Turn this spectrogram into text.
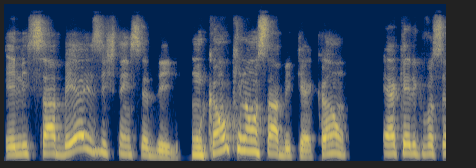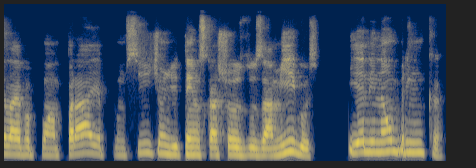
ele saber a existência dele. Um cão que não sabe que é cão é aquele que você leva para uma praia, para um sítio onde tem os cachorros dos amigos e ele não brinca,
